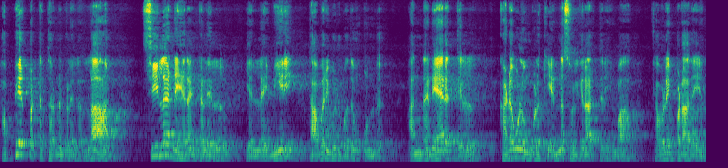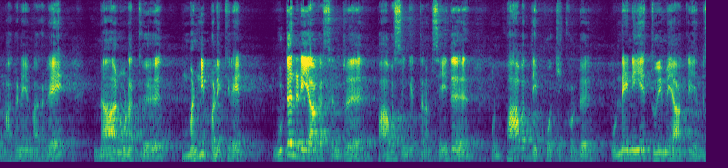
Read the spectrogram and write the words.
அப்பேற்பட்ட தருணங்களில் எல்லாம் சில நேரங்களில் எல்லை மீறி தவறி விடுவதும் உண்டு. அந்த நேரத்தில் கடவுள் உங்களுக்கு என்ன சொல்கிறார் தெரியுமா? கவலைப்படாதே என் மகனே மகளே. நான் உனக்கு மன்னிப்பளிக்கிறேன். உடனடியாக சென்று பாவசிங்கத்தனம் செய்து உன் பாவத்தை போக்கிக் கொண்டு உன்னை நீயே தூய்மையாக்கு என்று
